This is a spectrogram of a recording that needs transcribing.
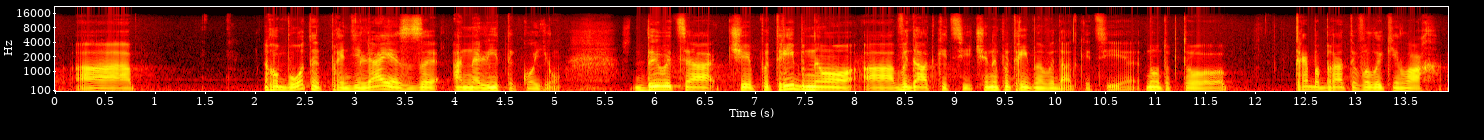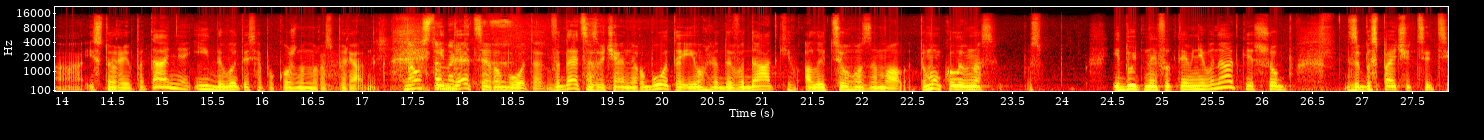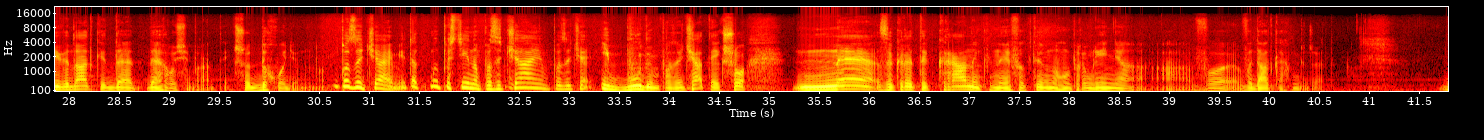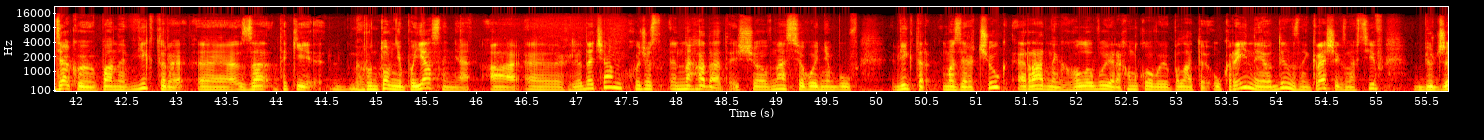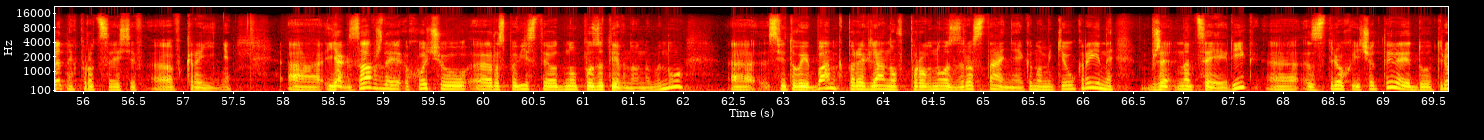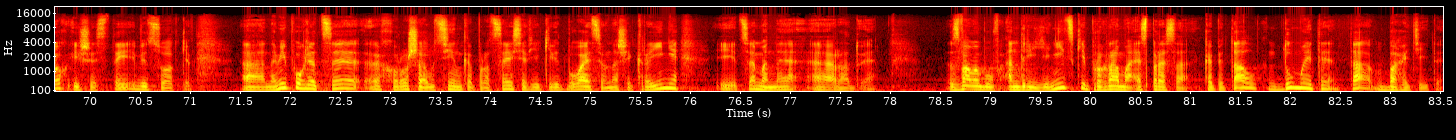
роботи приділяє з аналітикою. Дивиться, чи потрібно а, видатки ці, чи не потрібно видатки ці. Ну тобто. Треба брати великий лаг а, історії питання і дивитися по кожному розпоряднику. Наостанок, Іде ця робота. Ведеться звичайно робота і огляди видатків, але цього замало. Тому, коли в нас ідуть неефективні видатки, щоб забезпечити ці, ці видатки, де, де гроші брати, якщо доходів немає. Позичаємо. І так ми постійно позичаємо, позичаємо і будемо позичати, якщо не закрити краник неефективного управління в видатках бюджету. Дякую, пане Вікторе, е, за такі ґрунтовні пояснення. А е, глядачам хочу нагадати, що в нас сьогодні був Віктор Мазерчук, радник голови Рахункової палати України і один з найкращих знавців бюджетних процесів е, в країні. Як завжди, хочу розповісти одну позитивну новину. Е, Світовий банк переглянув прогноз зростання економіки України вже на цей рік е, з 3,4 до 3,6%. Е, На мій погляд, це хороша оцінка процесів, які відбуваються в нашій країні, і це мене радує. З вами був Андрій Яніцький, програма Еспреса Капітал. Думайте та багатійте.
